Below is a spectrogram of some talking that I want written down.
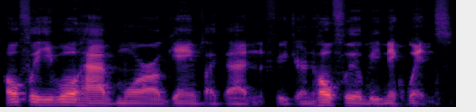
Hopefully, he will have more uh, games like that in the future, and hopefully, it'll be Knick wins.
